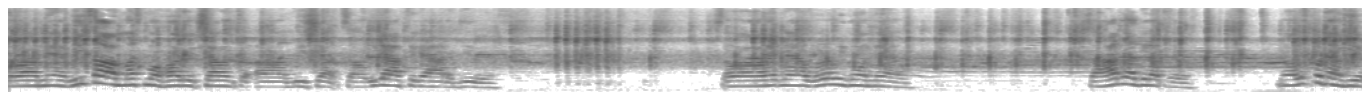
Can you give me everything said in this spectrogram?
So, uh, man, we saw a much more harder challenge to uh, reach up. So, we gotta figure out how to do this. So, uh, right now, where are we going now? So, how do I get up there? No, let's go down here.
